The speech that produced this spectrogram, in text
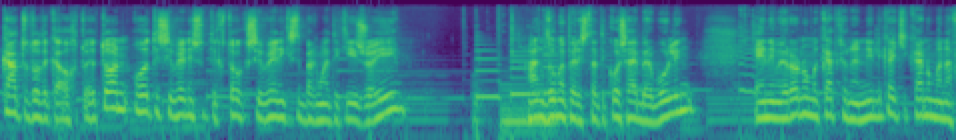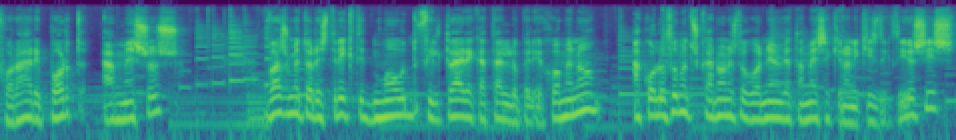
κάτω των 18 ετών, ό,τι συμβαίνει στο TikTok συμβαίνει και στην πραγματική ζωή. Αν δούμε περιστατικό cyberbullying, ενημερώνουμε κάποιον ενήλικα και κάνουμε αναφορά report αμέσως. Βάζουμε το restricted mode, φιλτράρει κατάλληλο περιεχόμενο. Ακολουθούμε τους κανόνες των γονέων για τα μέσα κοινωνικής δικτύωσης.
